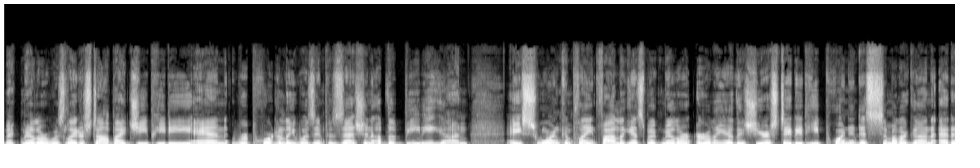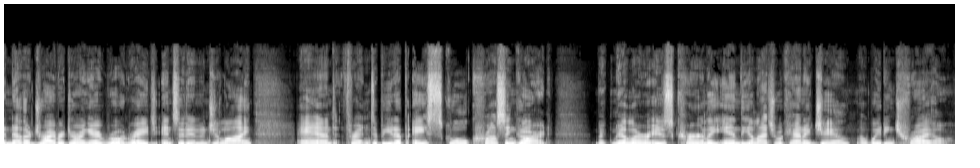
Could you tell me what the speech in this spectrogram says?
McMiller was later stopped by GPD and reportedly was in possession of the BB gun. A sworn complaint filed against McMiller earlier this year stated he pointed a similar gun at another driver during a road rage incident in July and threatened to beat up a school crossing guard. McMiller is currently in the Alachua County Jail awaiting trial.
